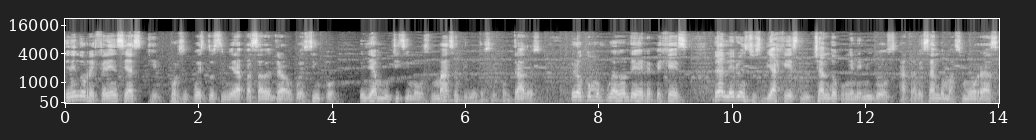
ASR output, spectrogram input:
teniendo referencias que por supuesto si hubiera pasado el Dragon Quest 5 tendría muchísimos más sentimientos encontrados, pero como jugador de RPGs, ver al en sus viajes luchando con enemigos, atravesando mazmorras,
